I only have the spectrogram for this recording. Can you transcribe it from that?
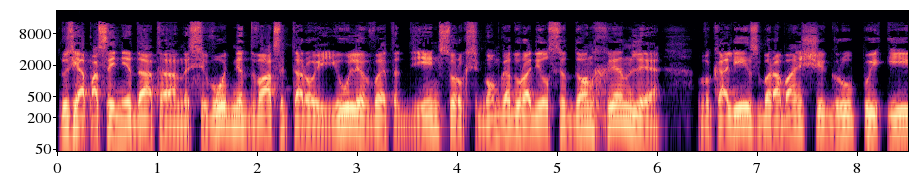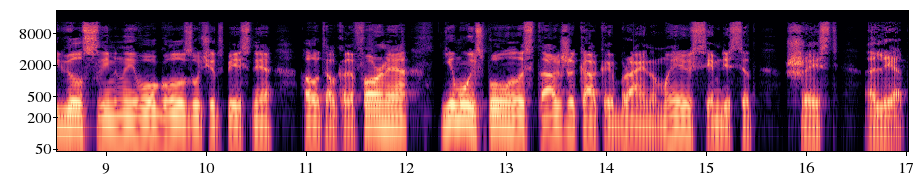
Друзья, последняя дата на сегодня, 22 июля. В этот день, в 47 году, родился Дон Хенли, вокалист, барабанщик группы Eagles. Именно его голос звучит в песне Hotel California. Ему исполнилось так же, как и Брайану Мэю, 76 лет.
